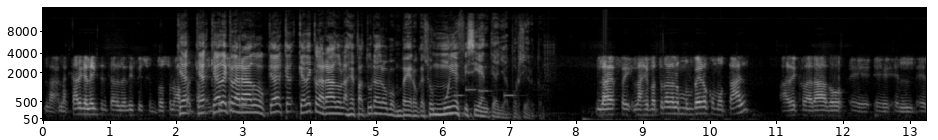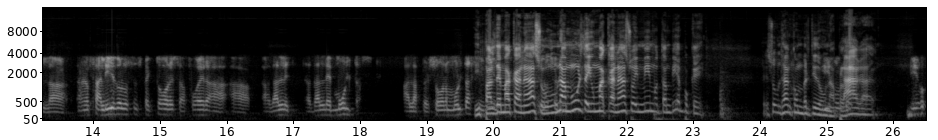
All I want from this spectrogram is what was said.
la, la carga eléctrica del edificio, entonces los ¿Qué, apartamentos qué- ha declarado, qué ha- qué- qué ha declarado la jefatura de los bomberos, que son muy eficientes allá, por cierto? La jefatura de los bomberos como tal ha declarado, eh, eh, el- el- la- han salido los inspectores afuera a, a- a darle a darle multas a las personas, multas Y un par de macanazos, una multa y un macanazo ahí mismo también, porque eso se han convertido en una junto- plaga. Y, ju-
